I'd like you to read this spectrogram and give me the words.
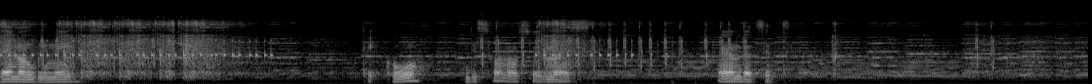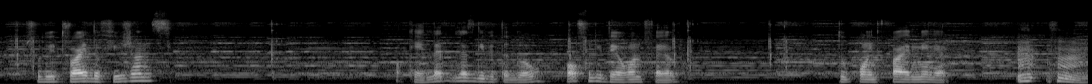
Venom grenade. Okay cool. This one also is nice. And that's it. Should we try the fusions? Okay let, let's give it a go. Hopefully they won't fail 2.5 million. Mm-hmm.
